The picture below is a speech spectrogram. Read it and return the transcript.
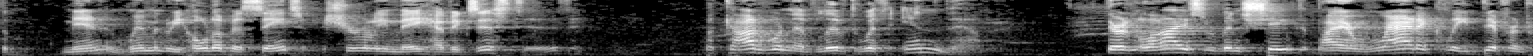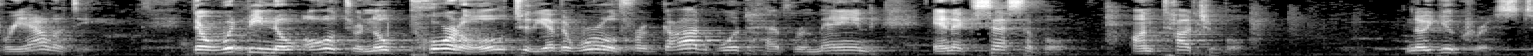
The men and women we hold up as saints surely may have existed, but God wouldn't have lived within them. Their lives would have been shaped by a radically different reality. There would be no altar, no portal to the other world, for God would have remained inaccessible untouchable. No Eucharist,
